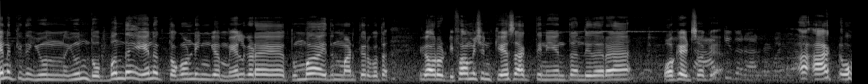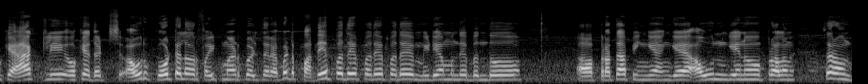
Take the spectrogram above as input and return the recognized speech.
ಏನಕ್ಕೆ ಇದು ಇವನ್ ಇವನ್ದು ಒಬ್ಬಂದೇ ಏನಕ್ಕೆ ತಗೊಂಡು ಹಿಂಗೆ ಮೇಲ್ಗಡೆ ತುಂಬ ಇದನ್ನ ಮಾಡ್ತಿರೋ ಗೊತ್ತಾ? ಈಗ ಅವರು ಡಿಫಾಮೇಷನ್ ಕೇಸ್ ಹಾಕ್ತೀನಿ ಅಂತಂದಿದ್ದಾರೆ okay it's okay act okay actually okay that's ಅವರು ಕೋರ್ಟಲ್ಲಿ ಅವ್ರು ಫೈಟ್ ಮಾಡ್ಕೊಳ್ತಾರೆ. ಬಟ್ ಪದೇ ಪದೇ ಪದೇ ಪದೇ ಮೀಡಿಯಾ ಮುಂದೆ ಬಂದು ಪ್ರತಾಪ್ ಹಿಂಗೆ ಹಂಗೆ ಅವ್ನಿಗೇನೋ ಪ್ರಾಬ್ಲಮ್ ಸರ್ ಅವ್ನು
